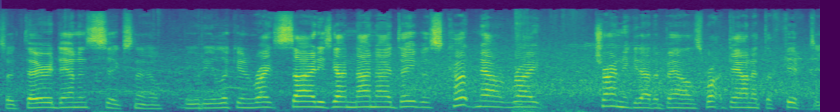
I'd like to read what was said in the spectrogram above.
So third down and six now. Booty looking right side. He's got Nana Davis cutting out right, trying to get out of bounds, brought down at the 50.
